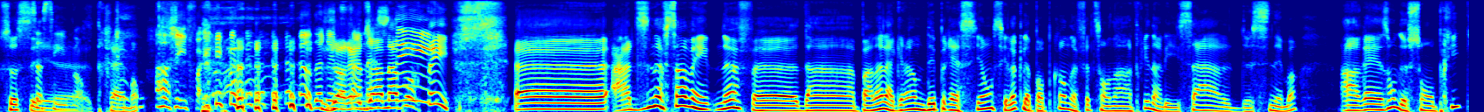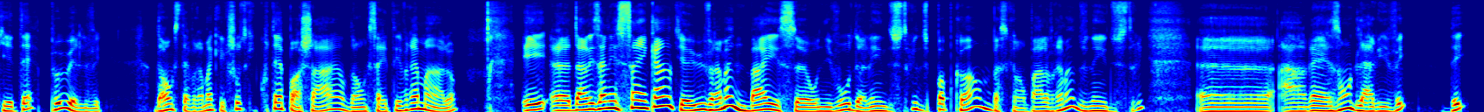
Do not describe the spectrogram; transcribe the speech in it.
Ça, c'est Ça, c'est euh, bon. très bon. Ah, j'ai faim. J'aurais dû en apporter. Euh, en 1929, euh, dans, pendant la Grande Dépression, c'est là que le popcorn a fait son entrée dans les salles de cinéma en raison de son prix qui était peu élevé. Donc, c'était vraiment quelque chose qui coûtait pas cher. Donc, ça a été vraiment là. Et euh, dans les années 50, il y a eu vraiment une baisse euh, au niveau de l'industrie du popcorn, parce qu'on parle vraiment d'une industrie, euh, en raison de l'arrivée des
